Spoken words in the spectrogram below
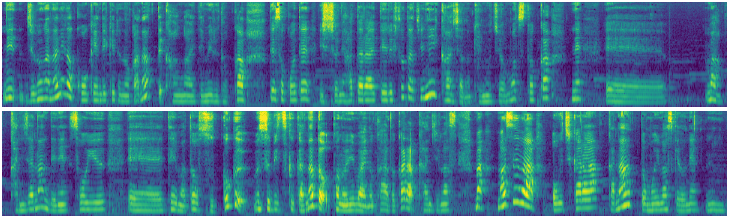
に自分が何が貢献できるのかなって考えてみるとかでそこで一緒に働いている人たちに感謝の気持ちを持つとかね、えーまあ蟹座なんでねそういう、えー、テーマとすっごく結びつくかなとこの2枚のカードから感じます。まあ、まずはお家からかなと思いますけどね、うん、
